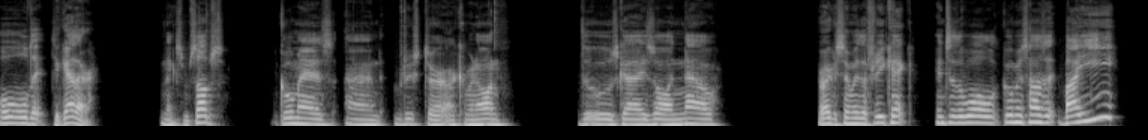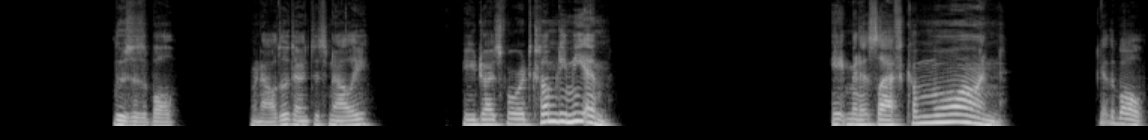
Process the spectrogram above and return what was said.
hold it together. Make some subs. Gomez and Brewster are coming on. Those guys on now. Ferguson with a free kick into the wall. Gomez has it. Bye. Loses the ball. Ronaldo down to Tonali. He drives forward. Somebody meet him. Eight minutes left. Come on. Get the ball.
